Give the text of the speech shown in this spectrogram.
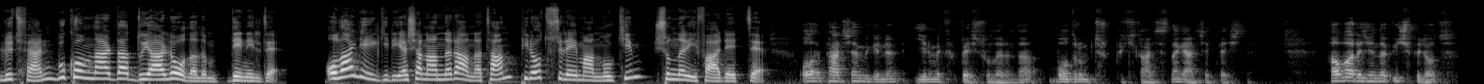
Lütfen bu konularda duyarlı olalım denildi. Olayla ilgili yaşananları anlatan pilot Süleyman Mukim şunları ifade etti. Olay Perşembe günü 20.45 sularında Bodrum Türkbükü karşısında gerçekleşti. Hava aracında 3 pilot,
